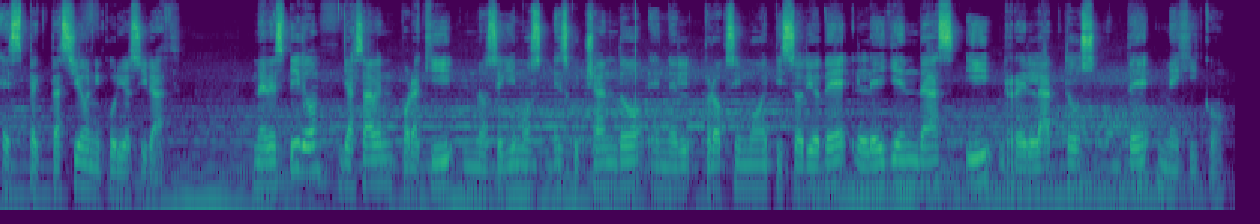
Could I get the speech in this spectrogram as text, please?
expectación y curiosidad. Me despido, ya saben, por aquí nos seguimos escuchando en el próximo episodio de Leyendas y Relatos de México.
